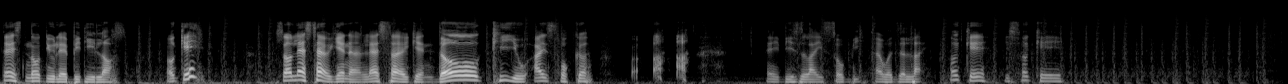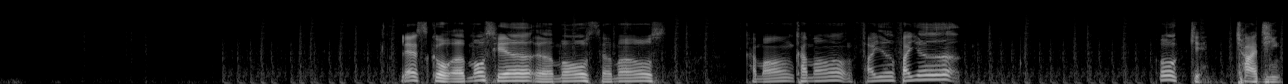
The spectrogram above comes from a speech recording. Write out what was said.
There is no durability loss. Okay? So let's try again. Uh. Let's try again. Don't kill you, Ice Walker. hey, this light is so big. I was a light. Okay, it's okay. Let's go. Almost here. Almost, almost. Come on, come on. Fire, fire. Okay. Charging.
